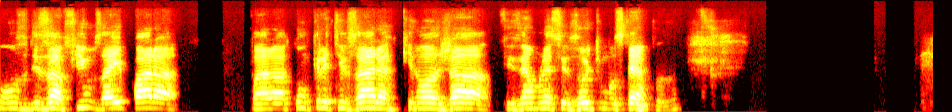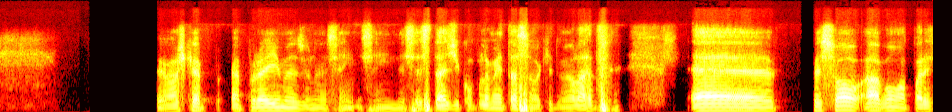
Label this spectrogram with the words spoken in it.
uns desafios aí para, para concretizar que nós já fizemos nesses últimos tempos. Eu acho que é, é por aí mesmo, né? sem, sem necessidade de complementação aqui do meu lado. É, pessoal, ah, bom, apare...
